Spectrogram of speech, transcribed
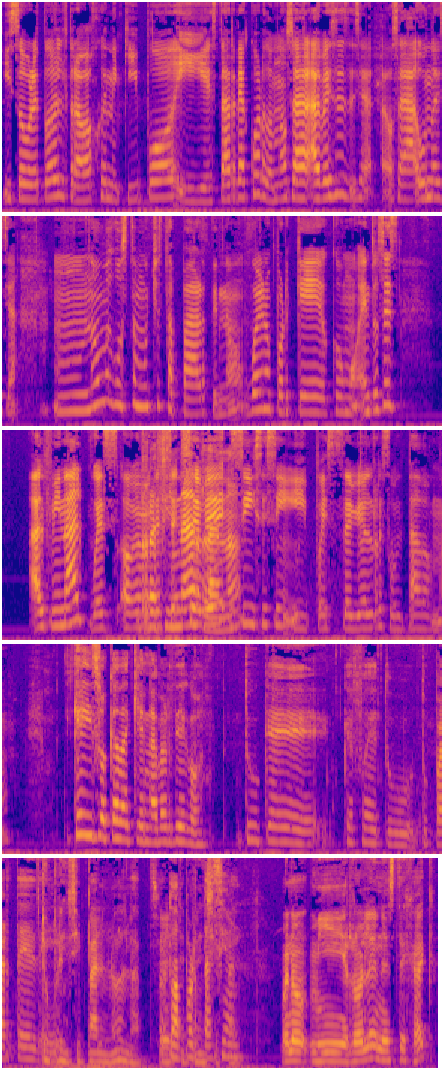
y sobre todo el trabajo en equipo y estar de acuerdo, ¿no? O sea, a veces decía, o sea, uno decía, "Mm, no me gusta mucho esta parte, ¿no? Bueno, ¿por qué? ¿Cómo? Entonces, al final, pues, obviamente se- ve, ¿no? sí, sí, sí, y pues se vio el resultado, ¿no? ¿Qué hizo cada quien? A ver, Diego, ¿tú qué, qué fue tu, tu parte de Tu principal, ¿no? La Sí. parte tu aportación? principal. Bueno, mi rol en este hack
